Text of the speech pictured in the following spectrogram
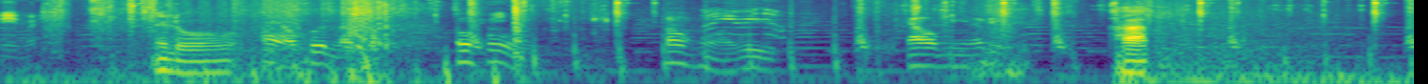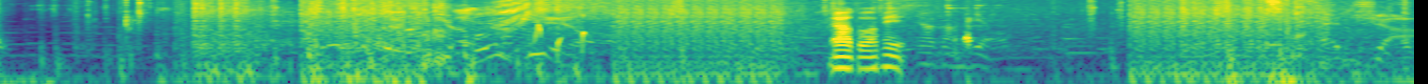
มีไหมไม่รู้ให้เอาขึ้นแล้วโอ้โหเข้าหัวพี่เจ้ามีนะพี่ครับ Double kill. เอาตัวพี่แนวทางเดี่ยว Headshot.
